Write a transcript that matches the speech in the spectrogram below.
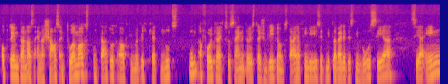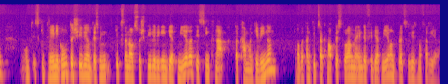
ob du eben dann aus einer Chance ein Tor machst und dadurch auch die Möglichkeiten nutzt, um erfolgreich zu sein in der österreichischen Liga. Und daher finde ich, ist mittlerweile das Niveau sehr sehr eng und es gibt wenig Unterschiede und deswegen gibt es dann auch so Spiele wie gegen die Admira, die sind knapp, da kann man gewinnen, aber dann gibt es ein knappes Tor am Ende für die Admira und plötzlich ist man Verlierer.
